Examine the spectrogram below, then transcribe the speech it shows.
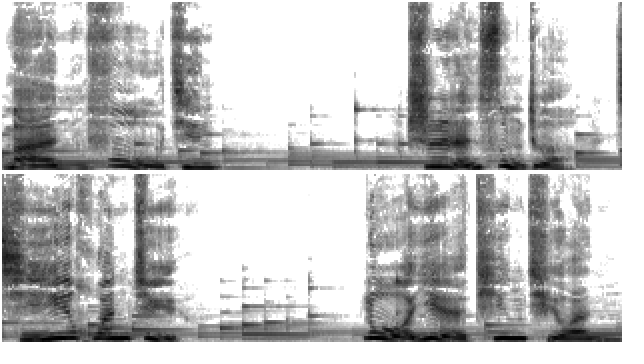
满腹经。诗人颂者齐欢聚，落叶听泉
